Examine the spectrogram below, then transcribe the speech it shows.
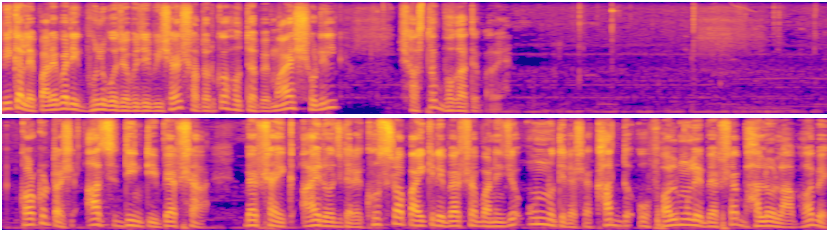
বিকালে পারিবারিক ভুল বোঝাবুঝি বিষয়ে সতর্ক হতে হবে। মায়ের শরীর, স্বাস্থ্য ভোগাতে পারে। কর্কট রাশি, আজ দিনটি ব্যবসা, ব্যবসায়িক আয় রোজগারে, খুচরা পাইকারি ব্যবসা, বাণিজ্য উন্নতির আশা খাদ্য ও ফলমূলের ব্যবসা ভালো লাভ হবে।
